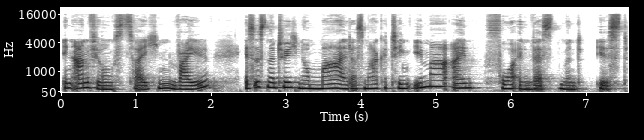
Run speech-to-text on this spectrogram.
In Anführungszeichen, weil es ist natürlich normal, dass Marketing immer ein Vorinvestment ist.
